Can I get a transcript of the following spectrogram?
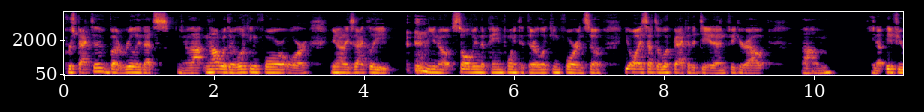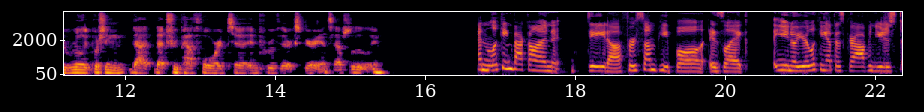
perspective, but really that's you know not, not what they're looking for, or you're not exactly you know solving the pain point that they're looking for. And so you always have to look back at the data and figure out um, you know if you're really pushing that that true path forward to improve their experience. Absolutely. And looking back on data for some people is like, you know, you're looking at this graph and you just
